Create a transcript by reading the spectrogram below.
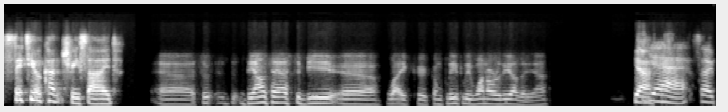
City or countryside? Uh, so the answer has to be uh, like uh, completely one or the other. Yeah. Yeah. Yeah. So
